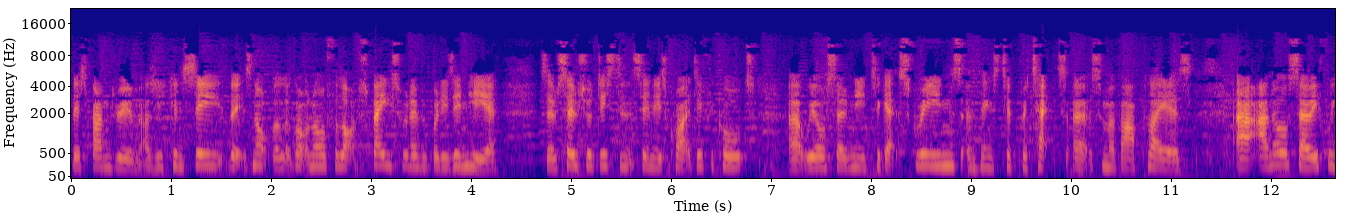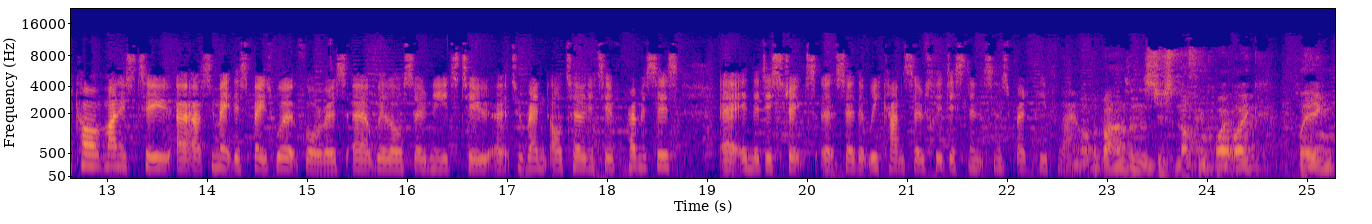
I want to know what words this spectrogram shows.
this band room. As you can see, it's not got an awful lot of space when everybody's in here, so social distancing is quite difficult. Uh, we also need to get screens and things to protect uh, some of our players. Uh, and also, if we can't manage to uh, actually make this space work for us, uh, we'll also need to to rent alternative premises. in the district so that we can socially distance and spread people out. Other bands and there's just nothing quite like playing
